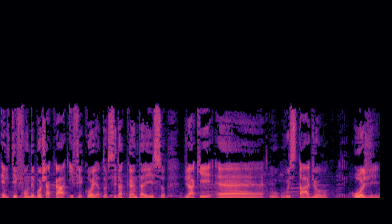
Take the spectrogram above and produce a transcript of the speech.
El Tifón de Bochacá e ficou. E a torcida canta isso, já que é, o, o estádio hoje,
